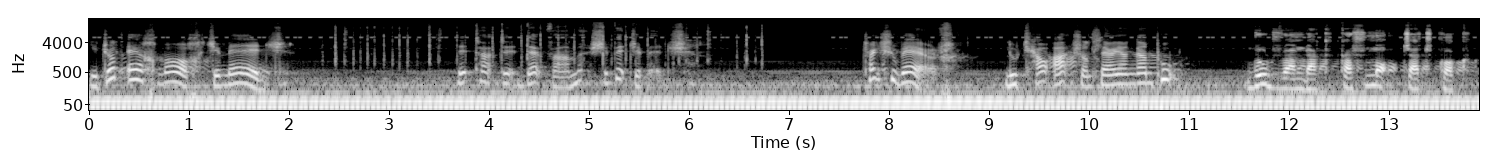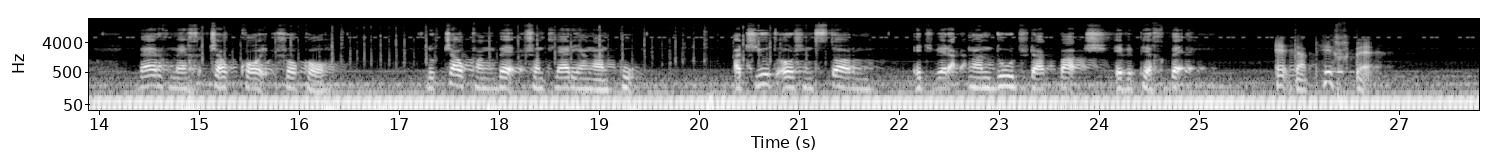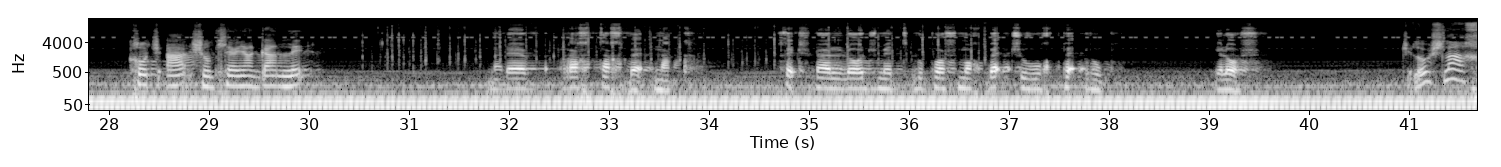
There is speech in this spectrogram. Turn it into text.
Je jot erg moch jemej. Dit tat dit detvam shibit jibij. Chai shuver. Lu chau at shon tleryangan pu. Dudvam dak kashmo chachkok. Vergmech chaukoi shoko. Luchau kang be shontleriangan pu. acute ocean storm, et verak an dudrak bach eve pechbe. Et da pechbe. Koch a shon tleryan gan le. Narev rachtach be nak. Chitra lodge met luposh moch betchuch pet rup. Jelosh. Jelosh lach.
